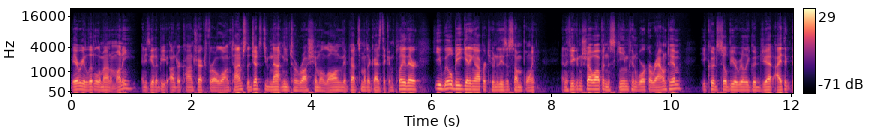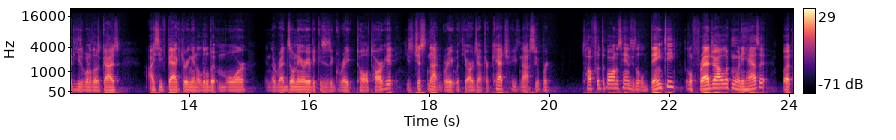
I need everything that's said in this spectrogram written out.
very little amount of money, and he's going to be under contract for a long time. So the Jets do not need to rush him along. They've got some other guys that can play there. He will be getting opportunities at some point, and if he can show up and the scheme can work around him, he could still be a really good Jet. I think that he's one of those guys I see factoring in a little bit more in the red zone area because he's a great tall target. He's just not great with yards after catch. He's not super tough with the ball in his hands. He's a little dainty, a little fragile looking when he has it, but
